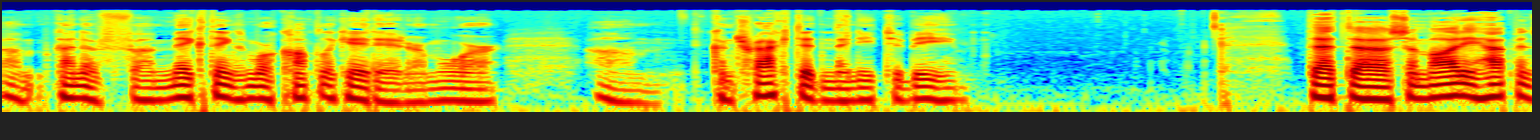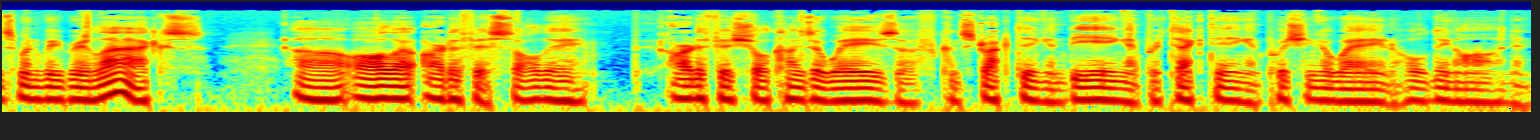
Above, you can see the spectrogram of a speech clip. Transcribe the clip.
um, kind of uh, make things more complicated or more um, contracted than they need to be. That uh, samadhi happens when we relax uh, all the artifice, all the artificial kinds of ways of constructing and being and protecting and pushing away and holding on and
